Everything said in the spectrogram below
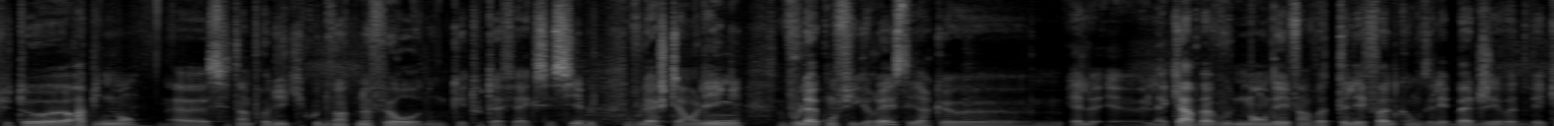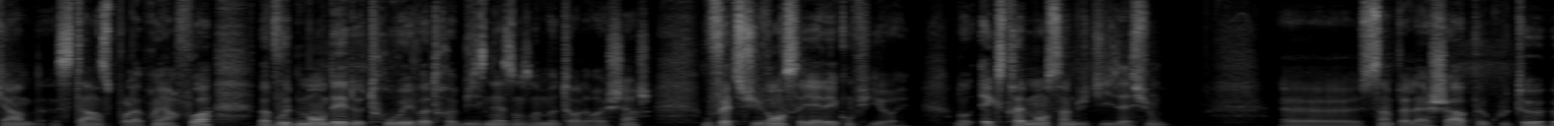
plutôt euh, rapidement. Euh, c'est un produit qui coûte 29 euros, donc qui est tout à fait accessible. Vous l'achetez en ligne, vous la configurez, c'est-à-dire que la carte va vous demander, enfin votre téléphone quand vous allez badger votre V-Card Stars pour la première fois, va vous demander de trouver votre business dans un moteur de recherche. Vous faites suivant, ça y est, elle est configurée. Donc extrêmement simple d'utilisation, simple à l'achat, peu coûteux.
